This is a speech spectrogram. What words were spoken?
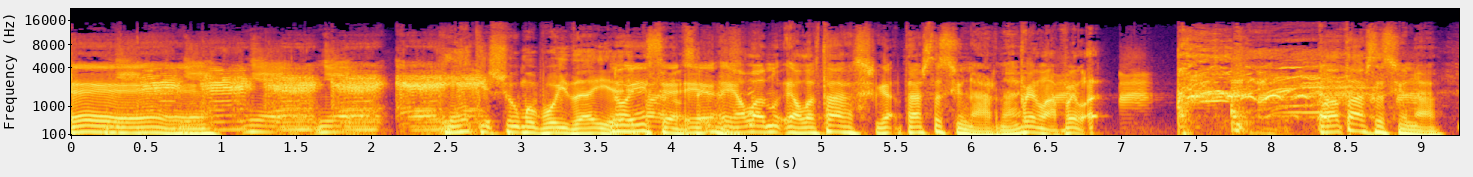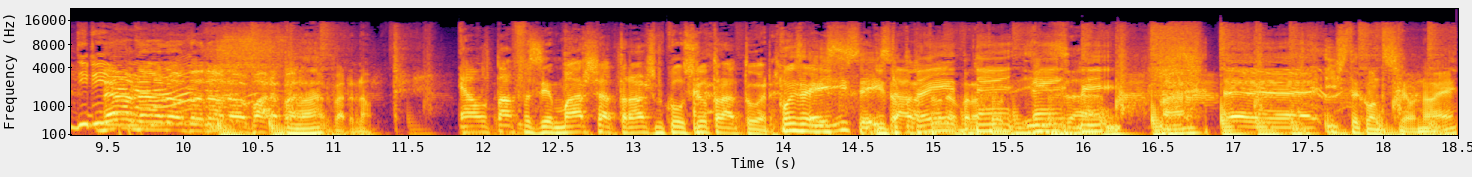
É, é, é. Quem é que achou uma boa ideia? Não é isso, é, é- ela ela está a, chegar- está a estacionar, não é? Põe lá, põe lá. Ela está a estacionar. Não, não, não, não, não, não, para, para, para, para, não. Ela está a fazer marcha atrás com o seu trator. Pois é, É isso. é isso, E está- é trator, é trator. Exato. Isto aconteceu, não é?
